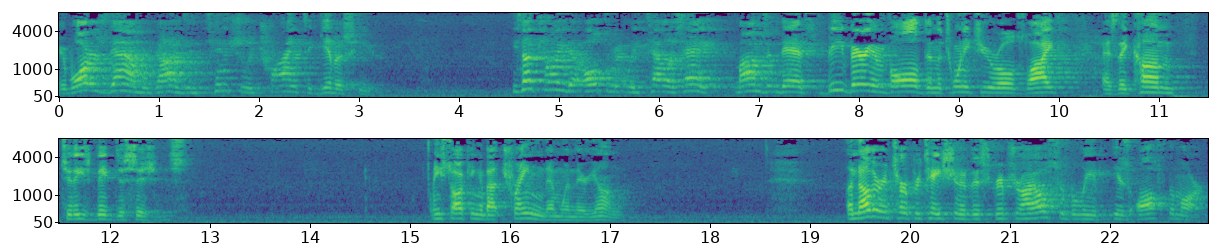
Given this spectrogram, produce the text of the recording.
It waters down what God is intentionally trying to give us here. He's not trying to ultimately tell us, hey, moms and dads, be very involved in the 22 year old's life as they come to these big decisions. He's talking about training them when they're young. Another interpretation of this scripture, I also believe, is off the mark,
